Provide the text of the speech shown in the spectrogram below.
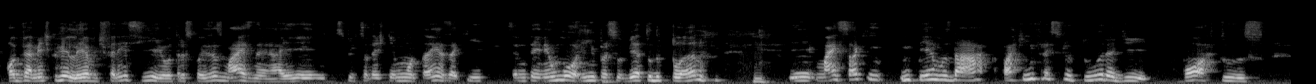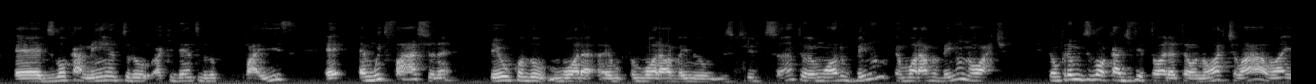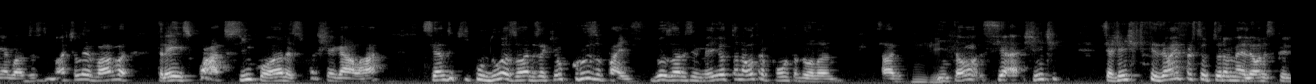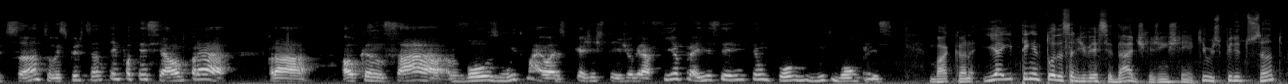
Obviamente que o relevo diferencia e outras coisas mais, né? Aí no Espírito Santo a gente tem montanhas, aqui você não tem nenhum morrinho para subir, é tudo plano. E, mas só que em termos da parte de infraestrutura de portos, é, deslocamento aqui dentro do país, é, é muito fácil, né? Eu, quando mora, eu, eu morava aí no, Espírito Santo, eu, moro bem no, eu morava bem no norte. Então, para me deslocar de Vitória até o norte, lá, lá em Aguadas do Norte, eu levava três, quatro, cinco horas para chegar lá, sendo que com duas horas aqui eu cruzo o país. Duas horas e meia eu estou na outra ponta do Holanda, sabe? Entendi. Então, se a gente se a gente fizer uma infraestrutura melhor no Espírito Santo, o Espírito Santo tem potencial para alcançar voos muito maiores, porque a gente tem geografia para isso e a gente tem um povo muito bom para isso. Bacana. E aí tem toda essa diversidade que a gente tem aqui, o Espírito Santo.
